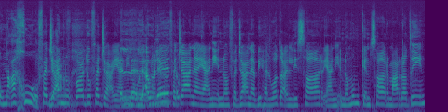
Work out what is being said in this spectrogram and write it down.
ومع خوف وفجع لأنه بعد وفجع يعني ال- هو إنه الأولاد- لأنه انفجعنا يعني إنه انفجعنا بهالوضع اللي صار يعني إنه ممكن صار معرضين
